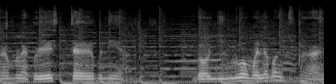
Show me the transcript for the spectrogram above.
นะเมื่อไหร่กูจะเจอมันเนี่ย โดนยิงร่วงไปแล้วบ้างชิบหาย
